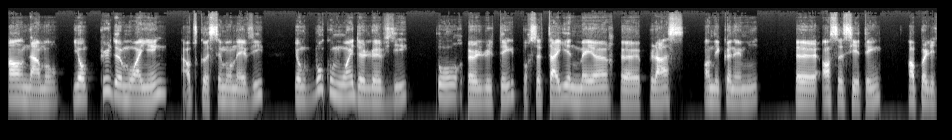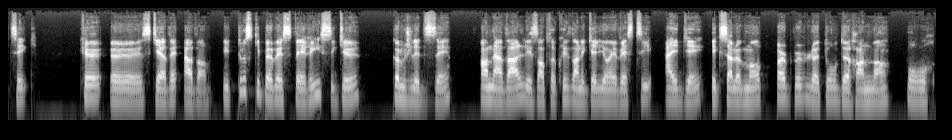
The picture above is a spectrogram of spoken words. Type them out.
en amont. Ils ont plus de moyens, en tout cas c'est mon avis, ils ont beaucoup moins de leviers pour euh, lutter, pour se tailler une meilleure euh, place en économie, euh, en société, en politique que ce qu'il y avait avant. Et tout ce qu'ils peuvent espérer, c'est que, comme je le disais, en aval, les entreprises dans lesquelles ils ont investi aillent bien et que ça augmente un peu le taux de rendement pour,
